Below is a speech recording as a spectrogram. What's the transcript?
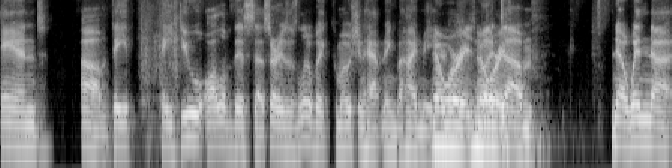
and um, they they do all of this. Uh, sorry, there's a little bit commotion happening behind me. No here. worries, no but, worries. Um, no, when uh,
